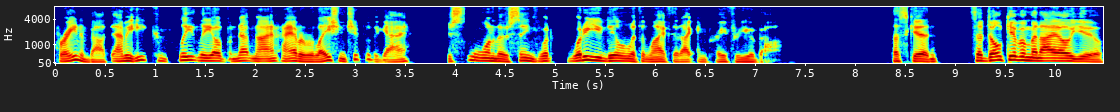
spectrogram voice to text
praying about that. I mean, he completely opened up. and I, I have a relationship with the guy. It's one of those things. What, what are you dealing with in life that I can pray for you about? That's good. So don't give him an IOU.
